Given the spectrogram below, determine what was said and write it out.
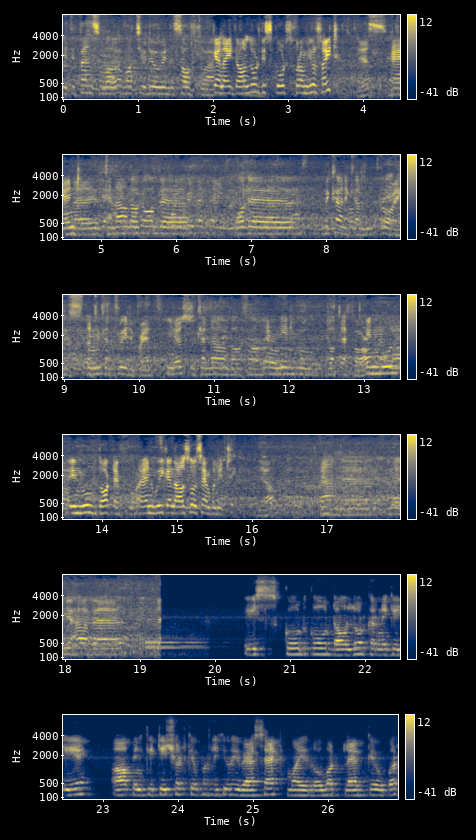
it depends on what you do in the software. Can I download this course from your site? Yes, and can, uh, you can download all the all the mechanical drawings that mm. you can 3D print. Yes. You can download from inmoov.fr. Inmoov, inmoov.fr, and we can also assemble it. Yeah. And, uh, and then you have. Uh, इस कोड को डाउनलोड करने के लिए आप इनकी टी शर्ट के ऊपर लिखी हुई वेबसाइट माई रोबोट लैब के ऊपर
